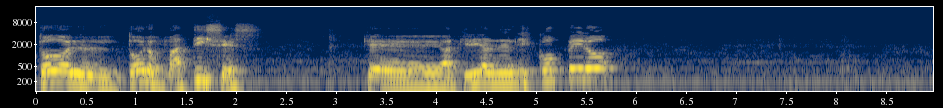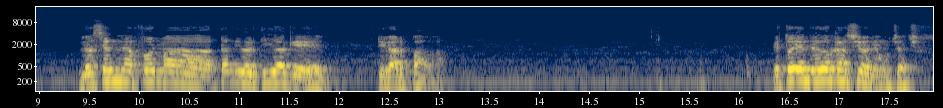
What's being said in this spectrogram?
todo todos los matices que adquirían en el disco, pero lo hacían de una forma tan divertida que, que garpaba. Estoy entre dos canciones, muchachos.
